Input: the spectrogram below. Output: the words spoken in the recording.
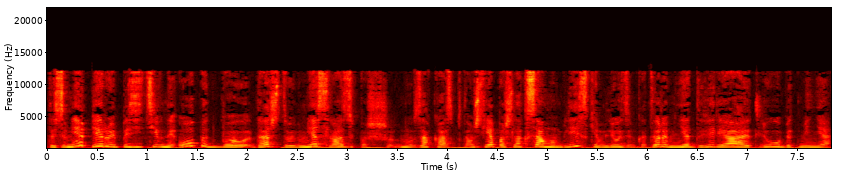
То есть у меня первый позитивный опыт был, да, что меня сразу пошел, ну, заказ, потому что я пошла к самым близким людям, которые мне доверяют, любят меня.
